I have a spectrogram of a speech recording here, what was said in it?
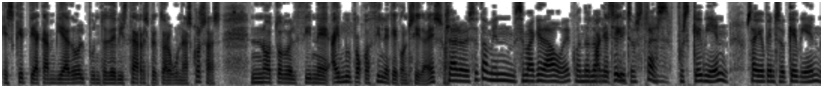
es que te ha cambiado el punto de vista respecto a algunas cosas. No todo el cine... Hay muy poco cine que consiga eso. Claro, eso también se me ha quedado, ¿eh? Cuando lo ¿A he que dicho, he dicho, ostras, pues qué bien. O sea, yo pienso, qué bien,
